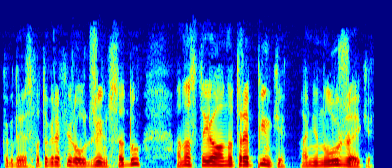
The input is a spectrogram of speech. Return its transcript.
когда я сфотографировал Джейн в саду, она стояла на тропинке, а не на лужайке.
